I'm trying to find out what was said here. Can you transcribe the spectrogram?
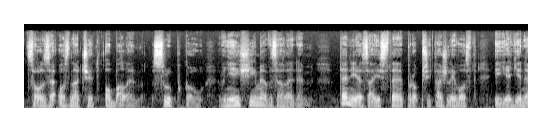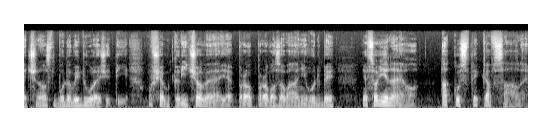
co lze označit obalem, slupkou, vnějším vzhledem. Ten je zajisté pro přitažlivost i jedinečnost budovy důležitý, ovšem klíčové je pro provozování hudby něco jiného – akustika v sále.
